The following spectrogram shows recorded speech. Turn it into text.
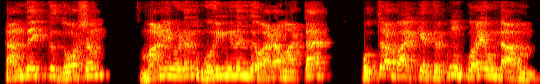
தந்தைக்கு தோஷம் மனைவியுடன் ஒருங்கிணைந்து வாழ மாட்டார் புத்திர பாக்கியத்திற்கும் குறை உண்டாகும்.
